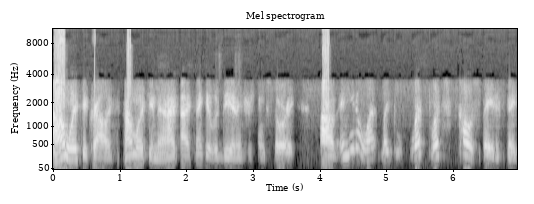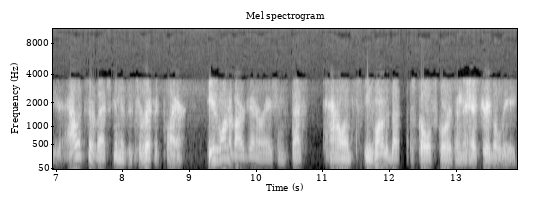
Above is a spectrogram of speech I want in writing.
I'm with you, Crowley. I'm with you, man. I, I think it would be an interesting story. Um, and you know what? Like, let's let's call a spade a spade here. Alex Ovechkin is a terrific player. He's one of our generation's best talents. He's one of the best goal scorers in the history of the league.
